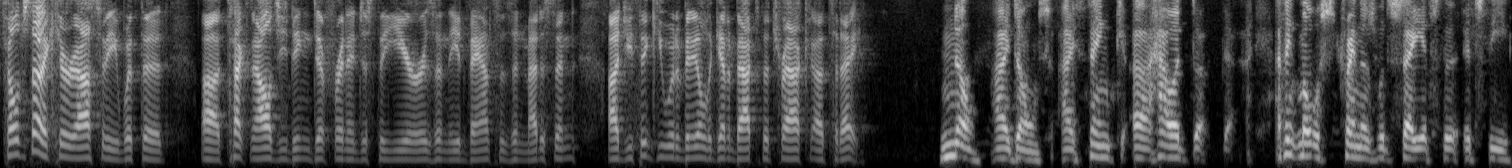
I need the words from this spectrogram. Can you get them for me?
Phil, just out of curiosity, with the uh, technology being different and just the years and the advances in medicine, uh, do you think you would have been able to get him back to the track uh, today? No, I don't. I think uh, Howard. Uh, I think most trainers would say it's the it's the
